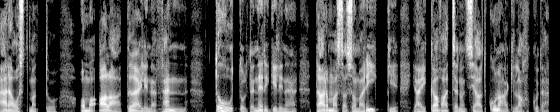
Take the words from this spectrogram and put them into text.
äraostmatu, oma ala tõeline fänn, tohutult energiline, ta armastas oma riiki ja ei kavatsenud sealt kunagi lahkuda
